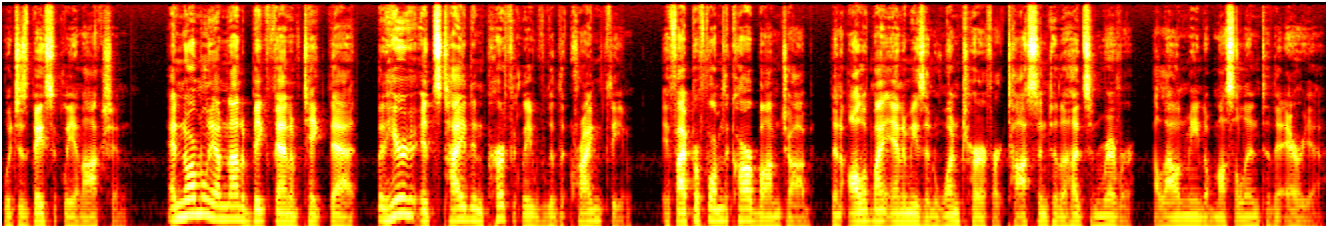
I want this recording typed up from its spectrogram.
which is basically an auction. And normally I'm not a big fan of Take That, but here it's tied in perfectly with the crime theme. If I perform the car bomb job, then all of my enemies in one turf are tossed into the Hudson River, allowing me to muscle into the area.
